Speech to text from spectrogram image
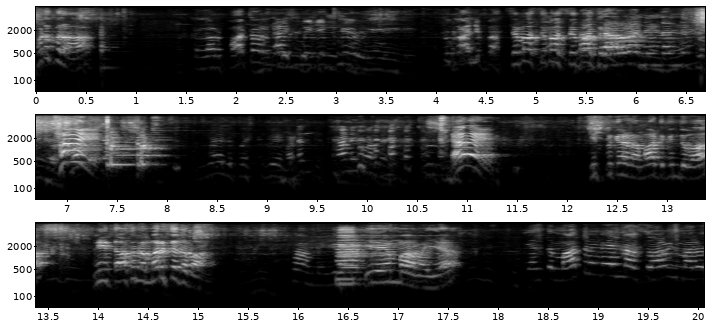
ముడపరా పాతారు నాయకు నువ్వు శభాష్, నా మాట విందువా? నీ దాసును మరిసేదవా? ఏం మామయ్య? ఎంత మాత్రంగా నా స్వామిని మరో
